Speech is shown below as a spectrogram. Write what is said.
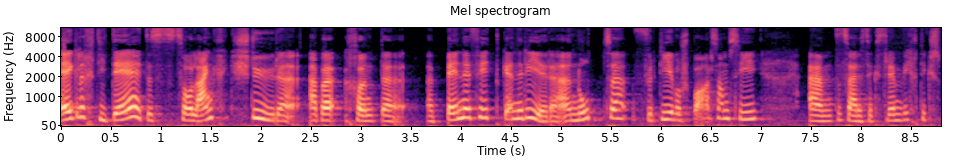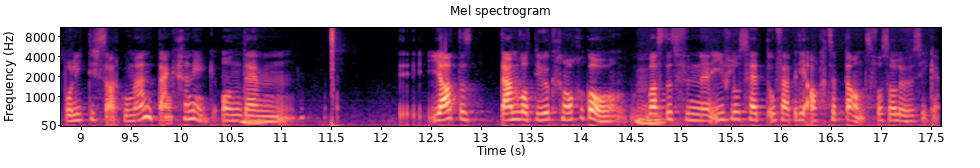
eigentlich die Idee, dass so Lenkungssteuern eben könnten einen Benefit generieren, einen Nutzen für die, die sparsam sind, ähm, das wäre ein extrem wichtiges politisches Argument, denke ich. Und ähm, ja, das, dem wollte ich wirklich nachgehen, mhm. was das für einen Einfluss hat auf eben die Akzeptanz von solchen Lösungen.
